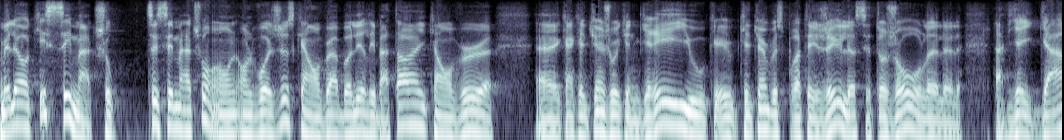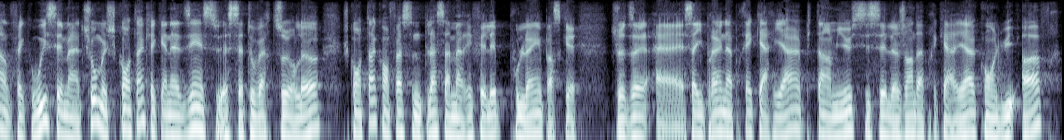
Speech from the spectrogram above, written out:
Mais le hockey, c'est macho. Tu sais, c'est macho. On, on le voit juste quand on veut abolir les batailles, quand on veut, euh, quand quelqu'un joue avec une grille ou que quelqu'un veut se protéger. Là, c'est toujours le- le- le- la vieille garde. Fait que oui, c'est macho, mais je suis content que le Canadien ait ce- cette ouverture-là. Je suis content qu'on fasse une place à Marie-Philippe Poulain parce que, je veux dire, euh, ça y prend une après-carrière, puis tant mieux si c'est le genre d'après-carrière qu'on lui offre,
